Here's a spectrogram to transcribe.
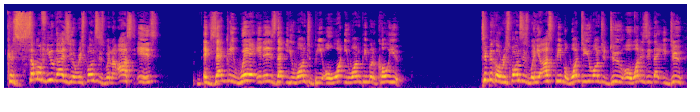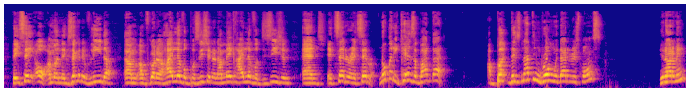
Because some of you guys, your responses when I asked is exactly where it is that you want to be or what you want people to call you. Typical responses when you ask people, what do you want to do or what is it that you do? They say, oh, I'm an executive leader. Um, I've got a high level position and I make high level decision and etc. etc. Nobody cares about that. Uh, but there's nothing wrong with that response. You know what I mean?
